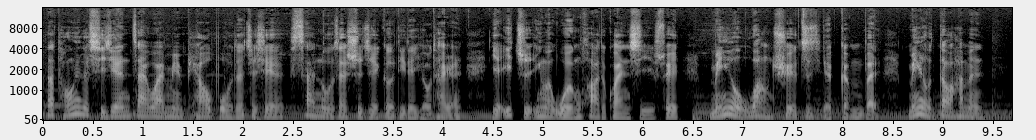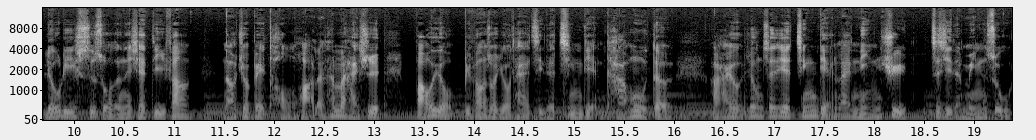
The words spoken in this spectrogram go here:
那同一个期间，在外面漂泊的这些散落在世界各地的犹太人，也一直因为文化的关系，所以没有忘却自己的根本，没有到他们流离失所的那些地方。然后就被同化了。他们还是保有，比方说犹太自己的经典塔木德啊，还有用这些经典来凝聚自己的民族。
